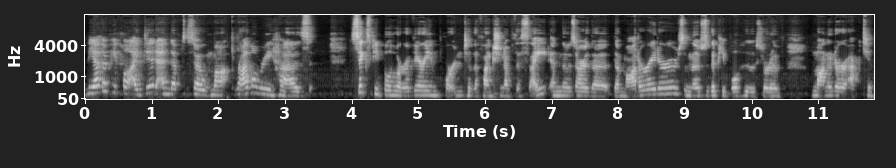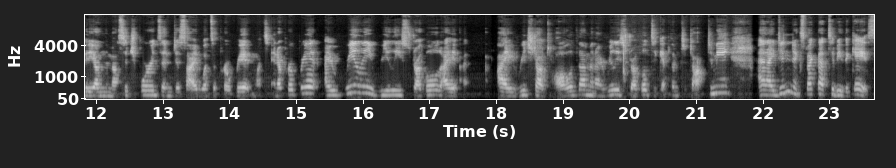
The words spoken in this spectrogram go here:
the other people i did end up so Ma- ravelry has six people who are very important to the function of the site and those are the the moderators and those are the people who sort of monitor activity on the message boards and decide what's appropriate and what's inappropriate i really really struggled i I reached out to all of them and I really struggled to get them to talk to me. And I didn't expect that to be the case.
